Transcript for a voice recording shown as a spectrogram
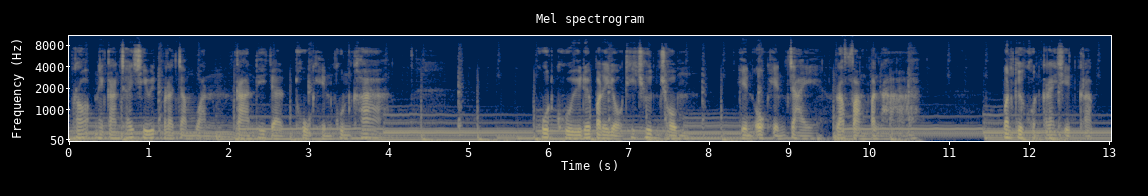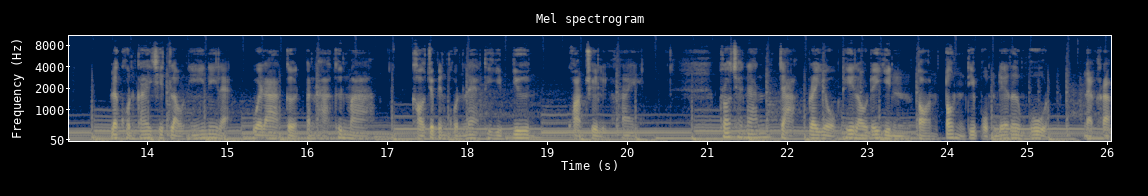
เพราะในการใช้ชีวิตประจำวันการที่จะถูกเห็นคุณค่า พูดคุยด้วยประโยคที่ชื่นชม เห็นอกเห็นใจรับฟังปัญหา มันคือคนใกล้ชิดครับ และคนใกล้ชิดเหล่านี้นี่แหละ เวลาเกิดปัญหาขึ้นมา เขาจะเป็นคนแรกที่หยิบยื่นความช่วยเหลือให้ เพราะฉะนั้นจากประโยคที่เราได้ยินตอนต้นที่ผมได้เริ่มพูดนะครับ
